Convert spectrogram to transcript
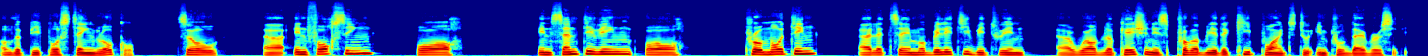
of the people staying local. So, uh, enforcing or incentiving or promoting, uh, let's say, mobility between uh, world location is probably the key point to improve diversity.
